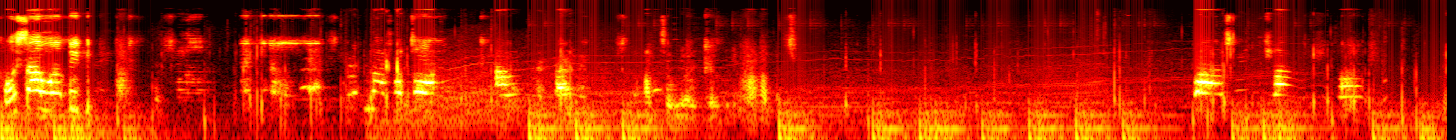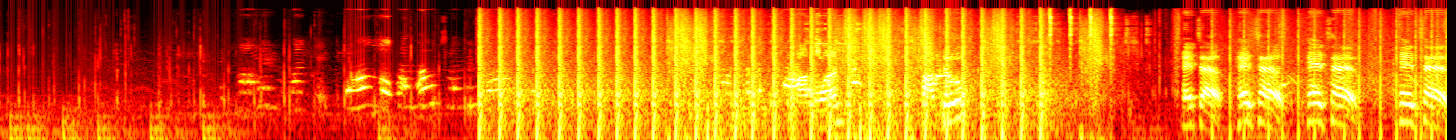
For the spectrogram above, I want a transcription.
What's up, little baby? I'm too late because Pop one, pop two. Head tap, head tap, head tap, head tap.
